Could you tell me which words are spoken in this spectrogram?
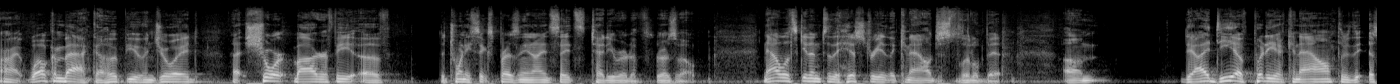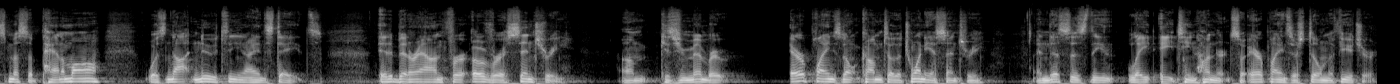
All right, welcome back. I hope you enjoyed that short biography of the 26th President of the United States, Teddy Roosevelt. Now let's get into the history of the canal just a little bit. Um, the idea of putting a canal through the Isthmus of Panama was not new to the United States. It had been around for over a century. Because um, remember, airplanes don't come till the 20th century, and this is the late 1800s. So airplanes are still in the future.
